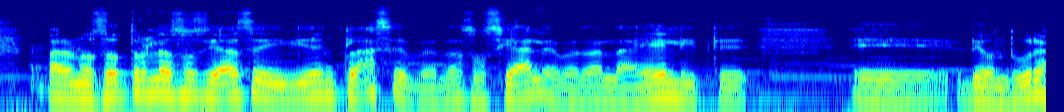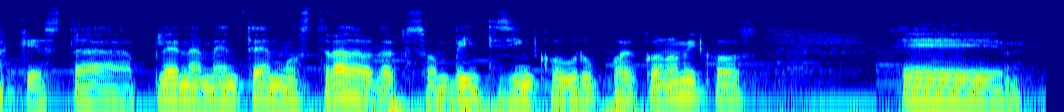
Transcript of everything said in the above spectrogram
Para nosotros la sociedad se divide en clases, ¿verdad? Sociales, ¿verdad? La élite eh, de Honduras, que está plenamente demostrada, ¿verdad? Que son 25 grupos económicos. Eh,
